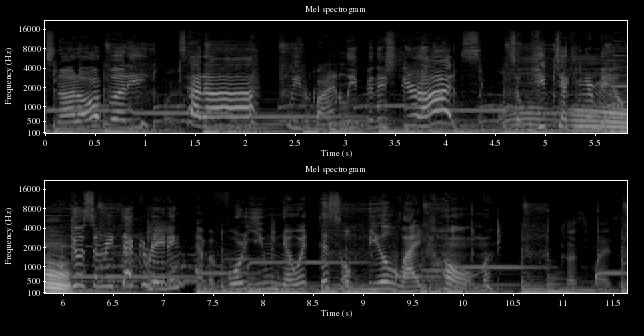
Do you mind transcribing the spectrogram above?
That's not all, buddy. Ta-da! We finally finished your huts. So keep checking your mail, mm. do some redecorating, and before you know it, this'll feel like home. Customize it.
